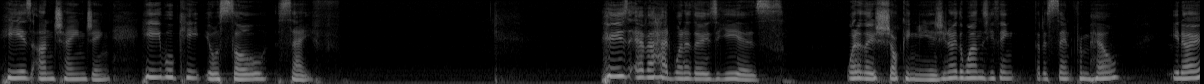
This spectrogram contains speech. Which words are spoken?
He is unchanging. He will keep your soul safe. Who's ever had one of those years? One of those shocking years? You know, the ones you think that are sent from hell? You know?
